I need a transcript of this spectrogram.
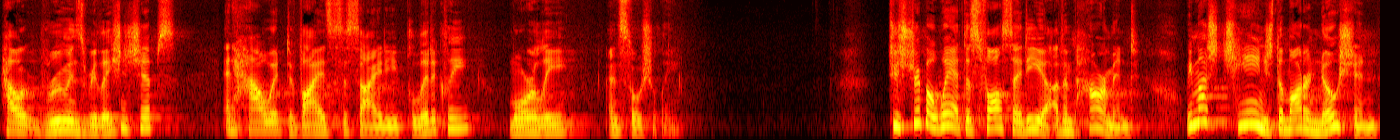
how it ruins relationships, and how it divides society politically, morally, and socially. To strip away at this false idea of empowerment, we must change the modern notion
